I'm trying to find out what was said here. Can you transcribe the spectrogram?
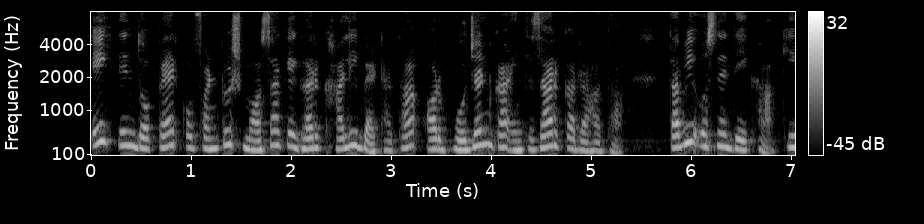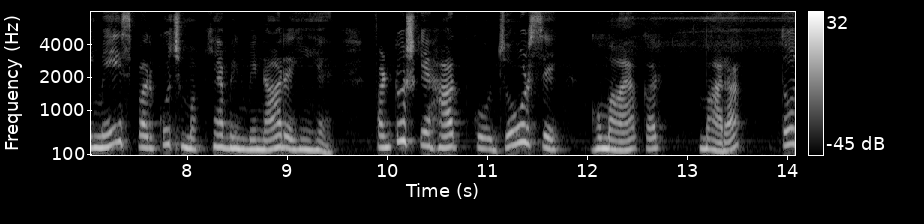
एक दिन दोपहर को फंटूश मौसा के घर खाली बैठा था और भोजन का इंतज़ार कर रहा था। तभी उसने देखा कि मेज़ पर कुछ मक्खियाँ भिनभिना रही हैं। फंटूश के हाथ को ज़ोर से घुमा कर मारा तो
